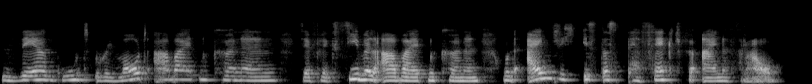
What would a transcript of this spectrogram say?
sehr gut remote arbeiten können, sehr flexibel arbeiten können. Und eigentlich ist das perfekt für eine Frau.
